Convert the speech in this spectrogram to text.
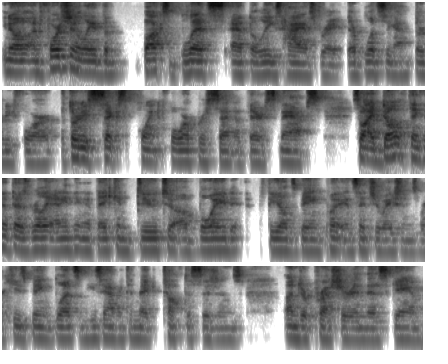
you know unfortunately the Bucs blitz at the league's highest rate. They're blitzing on 34 36.4% of their snaps. So i don't think that there's really anything that they can do to avoid Fields being put in situations where he's being blitzed and he's having to make tough decisions under pressure in this game.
